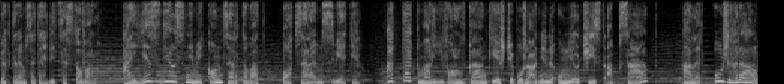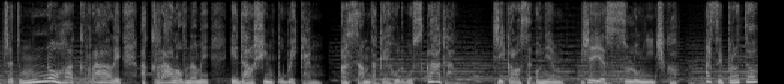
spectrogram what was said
ve kterém se tehdy cestovalo. A jezdil s nimi koncertovat po celém světě. A tak malý Wolfgang ještě pořádně neuměl číst a psát, ale už hrál před mnoha krály a královnami i dalším publikem. A sám také hudbu skládal. Říkalo se o něm, že je sluníčko. Asi proto,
